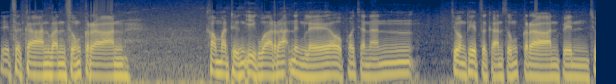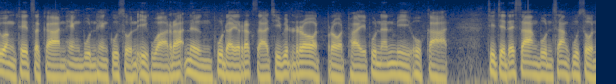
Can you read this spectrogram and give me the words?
เทศกาลวันสงกรานต์เข้ามาถึงอีกวาระหนึ่งแล้ว เพราะฉะนั้นช่วงเทศกาลสงกรานต์เป็นช่วงเทศกาลแห่งบุญแห่งกุศลอีกวาระหนึ่ง ผู้ใดรักษาชีวิตรอดปลอดภัย ผู้นั้นมีโอกาส ที่จะได้สร้างบุญสร้างกุศล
